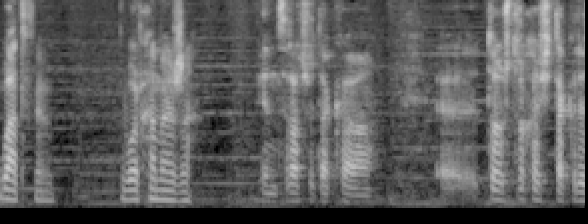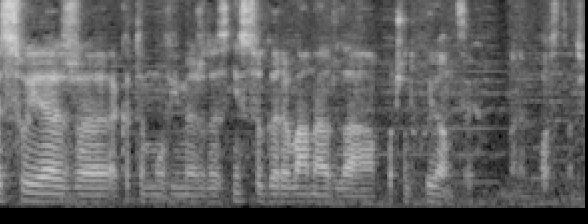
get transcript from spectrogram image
łatwym w Warhammerze. Więc raczej taka, to już trochę się tak rysuje, że jak o tym mówimy, że to jest niesugerowana dla początkujących postać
